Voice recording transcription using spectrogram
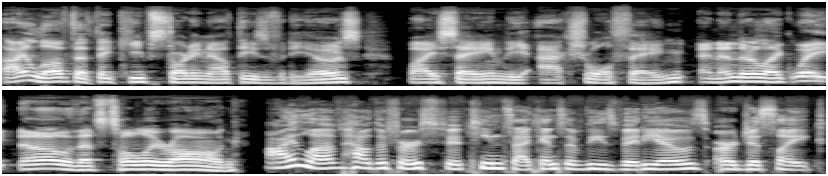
I love that they keep starting out these videos by saying the actual thing, and then they're like, wait, no, that's totally wrong. I love how the first 15 seconds of these videos are just like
